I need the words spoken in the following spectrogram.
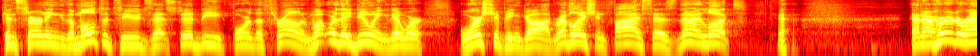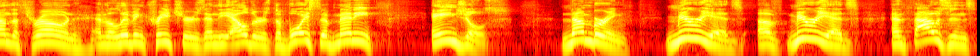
concerning the multitudes that stood before the throne. What were they doing? They were worshiping God. Revelation 5 says, Then I looked. and I heard around the throne and the living creatures and the elders the voice of many angels, numbering myriads of myriads and thousands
